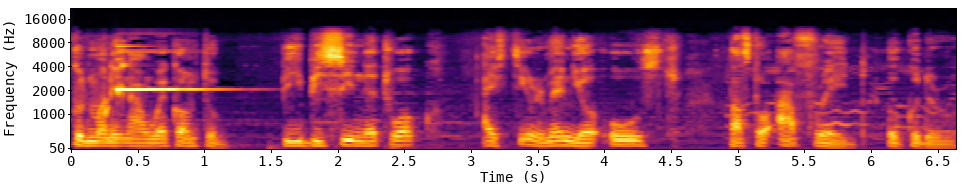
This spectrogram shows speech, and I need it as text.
Good morning and welcome to BBC Network. I still remain your host, Pastor Alfred Okuduru.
